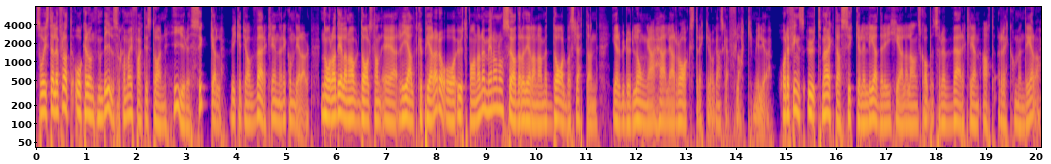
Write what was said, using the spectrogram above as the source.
Så istället för att åka runt med bil så kan man ju faktiskt ta en hyrcykel, vilket jag verkligen rekommenderar. Norra delarna av Dalsland är rejält kuperade och utmanande medan de södra delarna med Dalbaslätten erbjuder långa härliga raksträckor och ganska flack miljö. Och det finns utmärkta cykelleder i hela landskapet så det är verkligen att rekommendera.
